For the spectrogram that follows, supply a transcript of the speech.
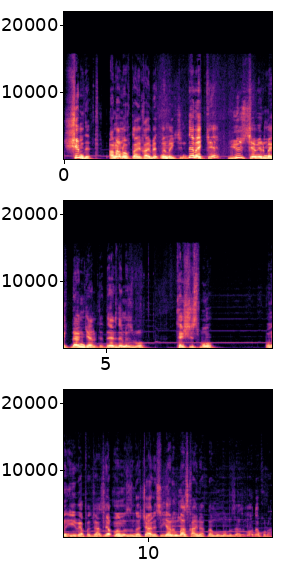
Şimdi ana noktayı kaybetmemek için demek ki yüz çevirmekten geldi. Derdimiz bu. Teşhis bu. Bunu iyi yapacağız. Yapmamızın da çaresi yanılmaz kaynaktan bulmamız lazım. O da Kur'an.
